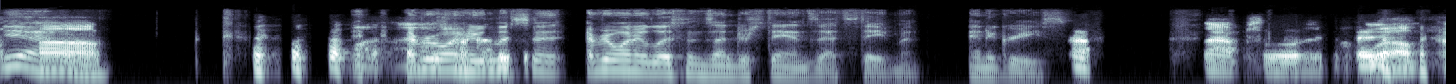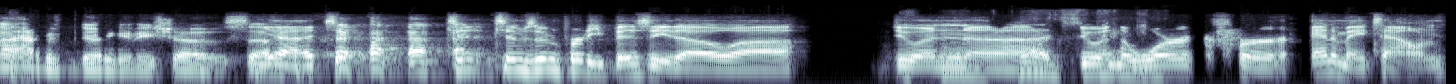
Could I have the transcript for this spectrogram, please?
Yeah. Um, everyone who listens everyone who listens understands that statement and agrees. Absolutely. Well, I haven't been doing any shows. So. Yeah, Tim, Tim's been pretty busy though, uh, doing uh, doing the work for Anime Town.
